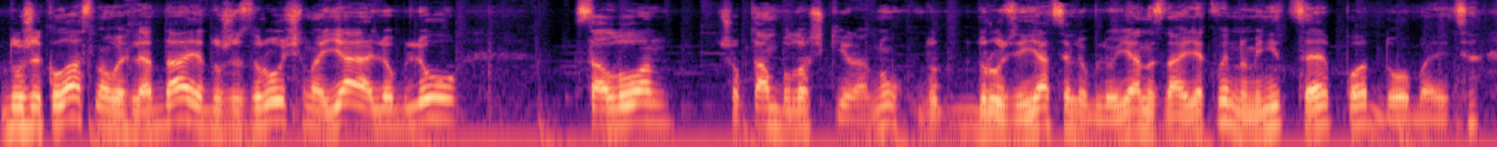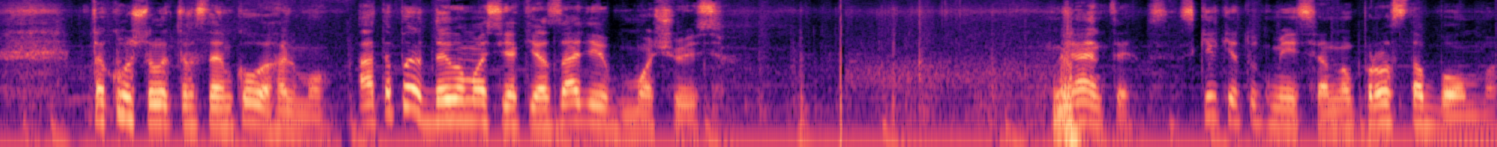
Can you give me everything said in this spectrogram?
Дуже класно виглядає, дуже зручно. Я люблю салон, щоб там була шкіра. Ну, друзі, я це люблю. Я не знаю, як ви, але мені це подобається. Також електростаянкове гальмо. А тепер дивимося, як я ззаді вмощуюсь. Гляньте, скільки тут місця, ну просто бомба.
